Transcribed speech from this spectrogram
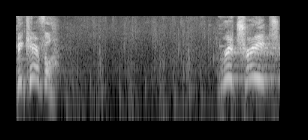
Be careful. Retreat!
